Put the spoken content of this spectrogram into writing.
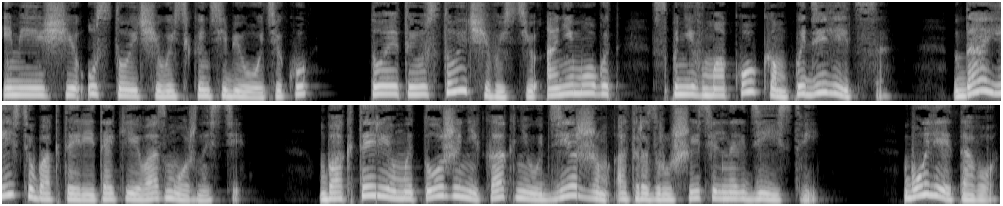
имеющие устойчивость к антибиотику, то этой устойчивостью они могут с пневмококком поделиться. Да, есть у бактерий такие возможности бактерию мы тоже никак не удержим от разрушительных действий. Более того,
